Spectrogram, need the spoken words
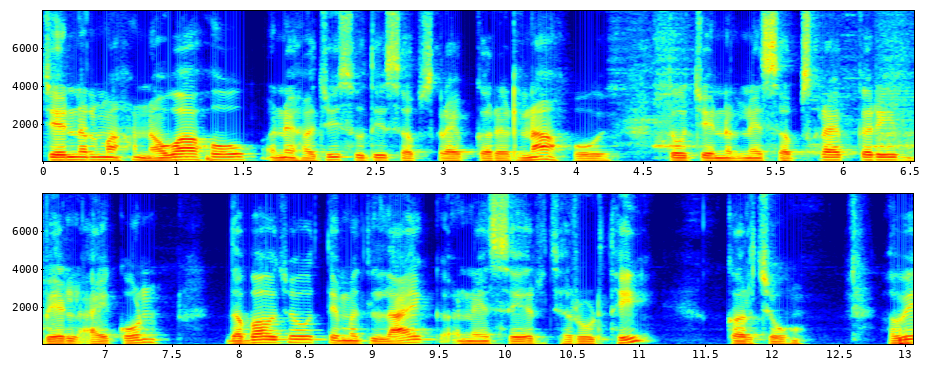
ચેનલમાં નવા હો અને હજી સુધી સબસ્ક્રાઈબ કરેલ ના હોય તો ચેનલને સબસ્ક્રાઈબ કરી બેલ આઇકોન દબાવજો તેમજ લાઇક અને શેર જરૂરથી કરજો. હવે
